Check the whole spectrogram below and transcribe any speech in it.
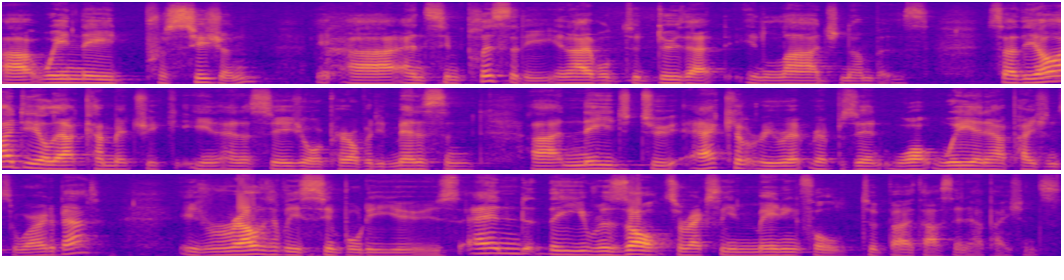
uh, we need precision uh, and simplicity enabled to do that in large numbers. So the ideal outcome metric in anaesthesia or perioperative medicine uh, needs to accurately rep- represent what we and our patients are worried about, is relatively simple to use, and the results are actually meaningful to both us and our patients.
